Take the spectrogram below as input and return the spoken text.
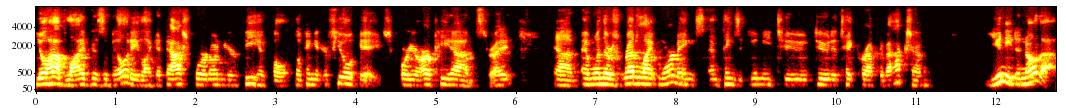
you'll have live visibility like a dashboard on your vehicle looking at your fuel gauge or your RPMs, right? Um, and when there's red light warnings and things that you need to do to take corrective action, you need to know that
